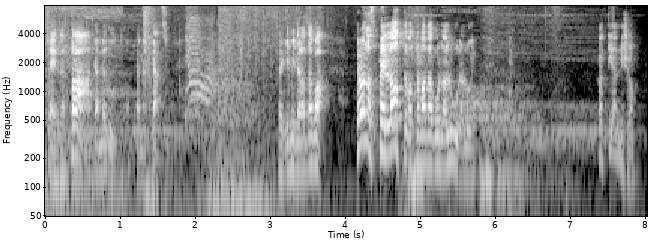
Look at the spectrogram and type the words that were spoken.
Cioè, in realtà cambia tutto, cambia cazzo. Perché mi da qua. Però la spella 8 l'ho trovata con la lura lui. Quanti anni c'ho?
